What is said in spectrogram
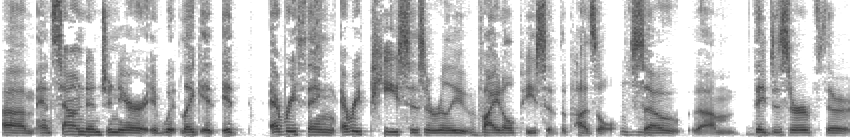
um, and sound engineer. It would like it, it. Everything, every piece is a really vital piece of the puzzle. So um, they deserve the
